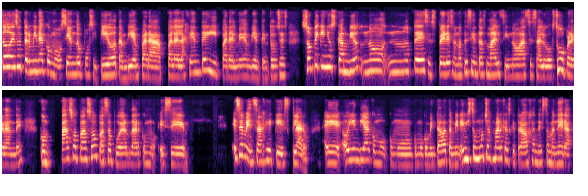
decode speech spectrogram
todo eso termina como siendo positivo también para, para la gente y para el medio ambiente. Entonces, son pequeños cambios, no, no te desesperes o no te sientas mal si no haces algo súper grande. Con paso a paso vas a poder dar como ese, ese mensaje que es claro. Eh, hoy en día, como, como, como comentaba también, he visto muchas marcas que trabajan de esta manera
